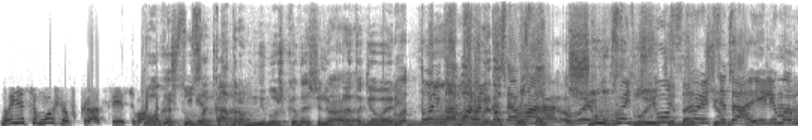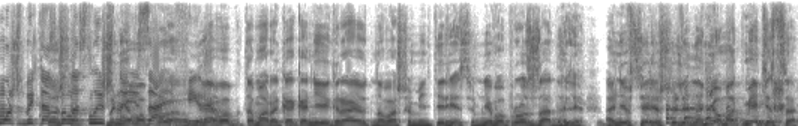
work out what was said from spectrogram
Но если можно вкратце, если вам... Только это что за кадром немножко начали Да. про это говорить. Вот только, Тамара, только, вы нас Тамара, просто вы, чувствуете, вы чувствуете, да, да, чувствуете, или, да. мы, может быть, нас Слушай, было слышно мне из-за вопро- эфира. мне воп- Тамара, как они играют на вашем интересе? Мне вопрос задали. Они все решили на нем отметиться.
